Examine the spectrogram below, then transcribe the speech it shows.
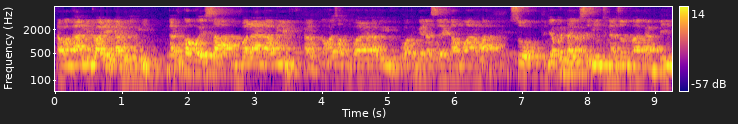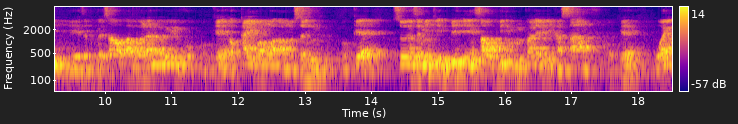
kaba ka mitwalo ena lukumi nga tukakozesa kuvalanda wivu kano tukakozesa kuvalanda wivu kuba tugenda sereka mwamba so tujja kwetaaga seminti nazo baaga bbiri zetukozesako kavalanda wivu okay okukayibwamu omusenyu okay so seminti bbiri ensawo bbiri ku mitwalo ebiri kasanvu okay waya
